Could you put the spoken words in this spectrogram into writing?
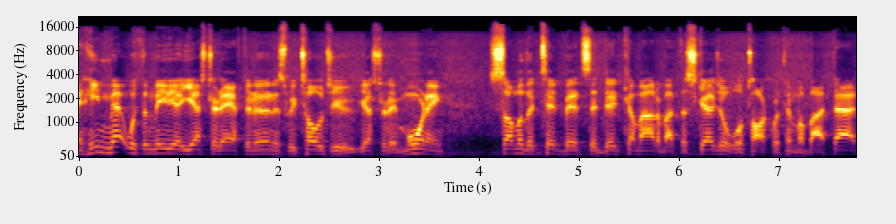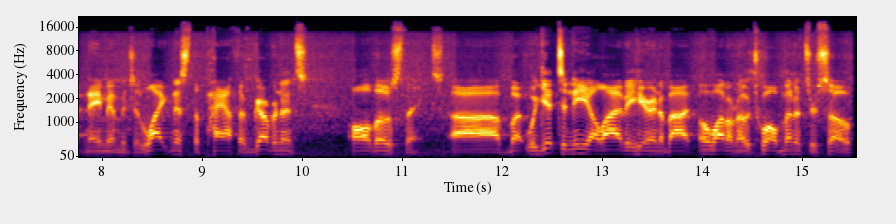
and he met with the media yesterday afternoon, as we told you yesterday morning. Some of the tidbits that did come out about the schedule, we'll talk with him about that name, image, and likeness, the path of governance, all those things. Uh, but we get to Niele Ivey here in about, oh, I don't know, 12 minutes or so.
